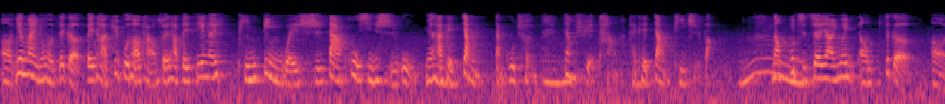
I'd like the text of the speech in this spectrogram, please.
呃燕麦拥有这个贝塔聚葡萄糖，所以它被 DNA 评定为十大护心食物，因为它可以降胆固醇、嗯降血糖，还可以降体脂肪。嗯那不止这样，因为嗯、呃这个呃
